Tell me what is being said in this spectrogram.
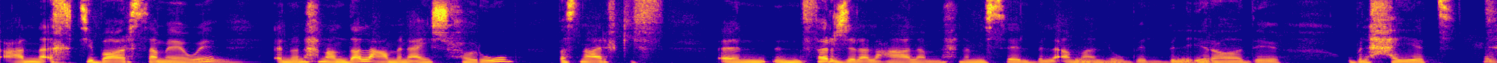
عنا اختبار سماوي إنه نحن نضل عم نعيش حروب بس نعرف كيف. نفرجي للعالم نحن مثال بالأمل وبالاراده وبالحياة. حلو.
